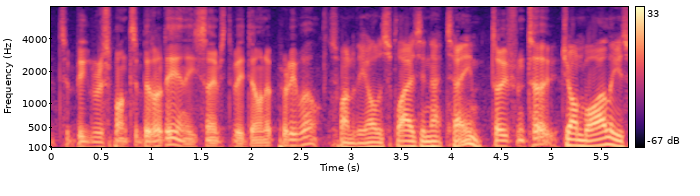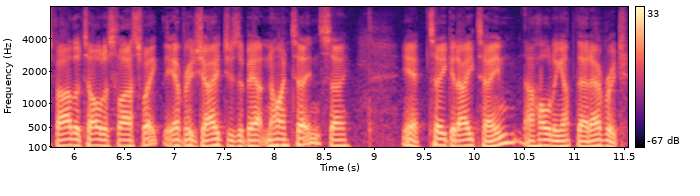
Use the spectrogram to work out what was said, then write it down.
it's a big responsibility, and he seems to be doing it pretty well. He's one of the oldest players in that team. Two from two. John Wyllie, his father told us last week, the average age is about 19. So, yeah, Teague at 18 are holding up that average.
